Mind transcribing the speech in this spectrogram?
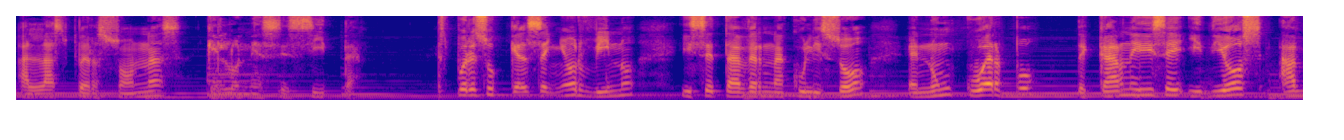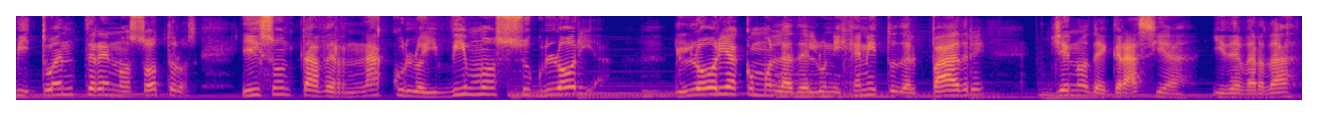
a las personas que lo necesitan. Es por eso que el Señor vino y se tabernaculizó en un cuerpo de carne y dice, y Dios habitó entre nosotros, hizo un tabernáculo y vimos su gloria, gloria como la del unigénito del Padre, lleno de gracia y de verdad.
